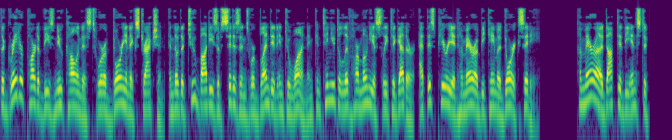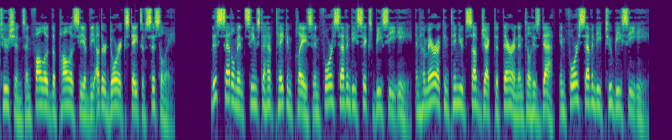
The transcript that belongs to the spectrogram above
The greater part of these new colonists were of Dorian extraction, and though the two bodies of citizens were blended into one and continue to live harmoniously together, at this period Himera became a Doric city. Himera adopted the institutions and followed the policy of the other Doric states of Sicily. This settlement seems to have taken place in 476 BCE, and Himera continued subject to Theron until his death, in 472 BCE,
